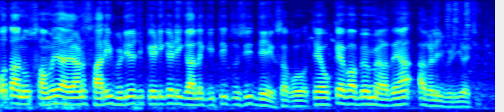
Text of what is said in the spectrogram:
ਉਹ ਤੁਹਾਨੂੰ ਸਮਝ ਆ ਜਾਣ, ਸਾਰੀ ਵੀਡੀਓ 'ਚ ਕਿਹੜੀ ਕਿਹੜੀ ਗੱਲ ਕੀਤੀ ਤੁਸੀਂ ਦੇਖ ਸਕੋ। ਤੇ ਓਕੇ ਬਾਬੇ, ਮਿਲਦੇ ਆ ਅਗਲੀ ਵੀਡੀਓ 'ਚ।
